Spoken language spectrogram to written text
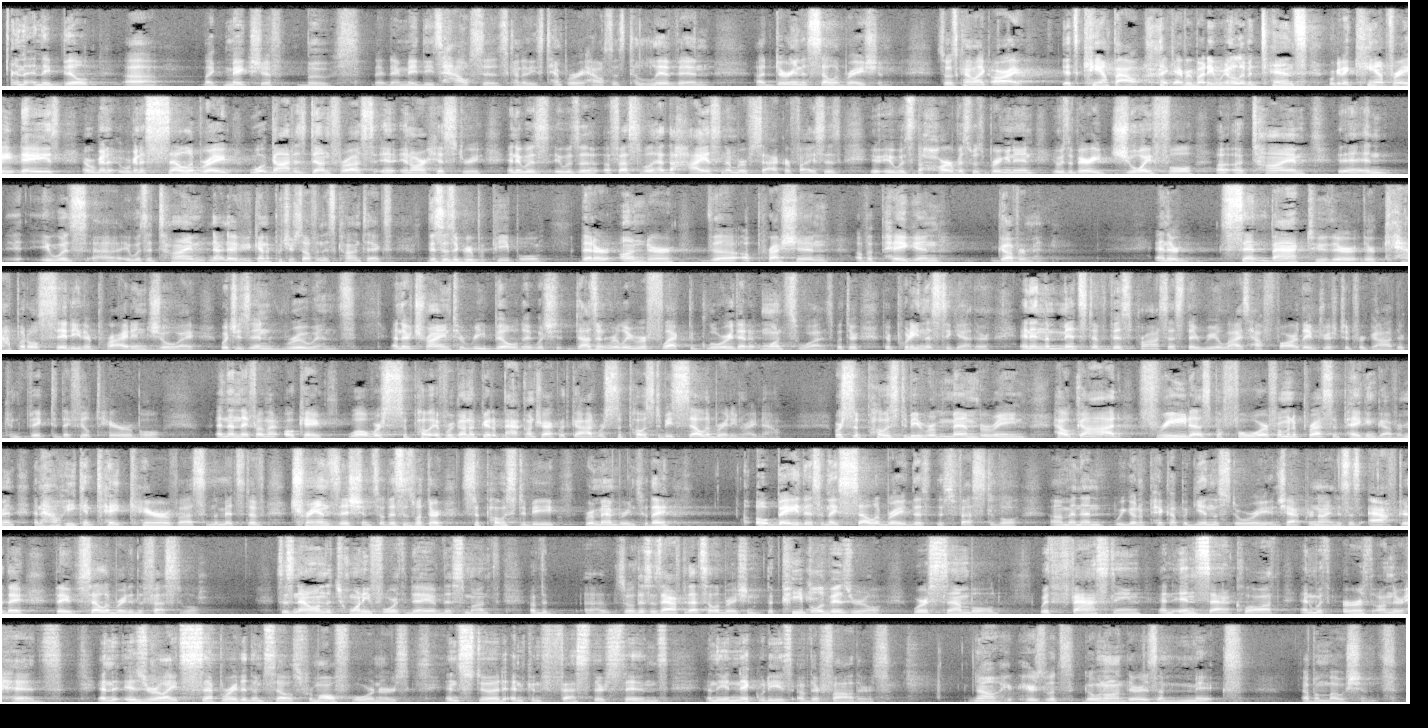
And, and they built uh, like makeshift booths. They, they, made these houses, kind of these temporary houses to live in uh, during the celebration. So it's kind of like, all right, it's camp out. Like everybody, we're going to live in tents. We're going to camp for eight days, and we're going to we're going to celebrate what God has done for us in, in our history. And it was it was a, a, festival that had the highest number of sacrifices. It, it, was the harvest was bringing in. It was a very joyful uh, time, and it, was, uh, it was a time. Now, now, if you kind of put yourself in this context, this is a group of people that are under the oppression of a pagan government. And they're sent back to their, their capital city, their pride and joy, which is in ruins. And they're trying to rebuild it, which doesn't really reflect the glory that it once was. But they're, they're putting this together. And in the midst of this process, they realize how far they've drifted for God. They're convicted. They feel terrible. And then they found out, okay, well, we're supposed, if we're going to get back on track with God, we're supposed to be celebrating right now. We're supposed to be remembering how God freed us before from an oppressive pagan government and how he can take care of us in the midst of transition. So this is what they're supposed to be remembering. So they obey this and they celebrate this, this festival. Um, and then we're going to pick up again the story in chapter 9. This is after they, they've celebrated the festival. It says, Now on the 24th day of this month, of the, uh, so this is after that celebration, the people of Israel were assembled with fasting and in sackcloth and with earth on their heads. And the Israelites separated themselves from all foreigners and stood and confessed their sins and the iniquities of their fathers. Now, here's what's going on there is a mix of emotions.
